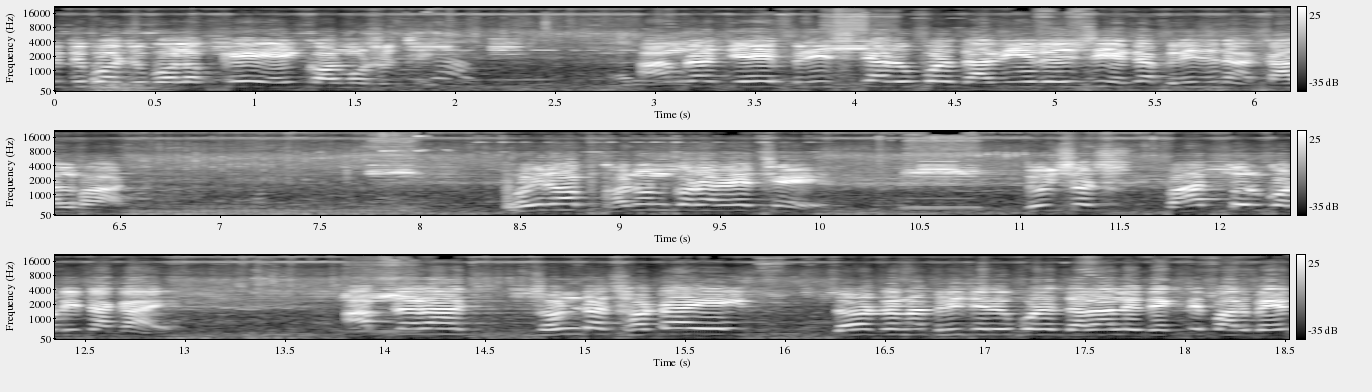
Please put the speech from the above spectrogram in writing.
নদী দিবস উপলক্ষে এই কর্মসূচি। আমরা যে ব্রিজটার উপর দাঁড়িয়ে রয়েছি, এটা ব্রিজ না, কালভার্ট। ভৈরব খনন করা হয়েছে দুইশো বাহাত্তর কোটি টাকায়। আপনারা সন্ধ্যা ছটায় এই দড়াটানা ব্রিজের উপরে দাঁড়ালে দেখতে পারবেন,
